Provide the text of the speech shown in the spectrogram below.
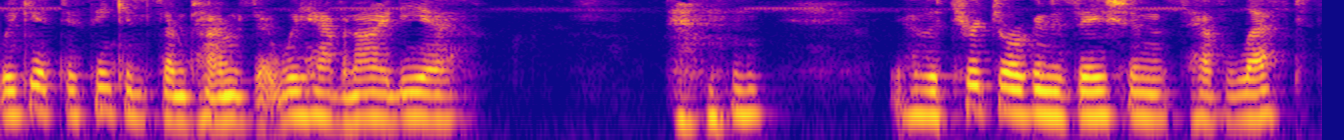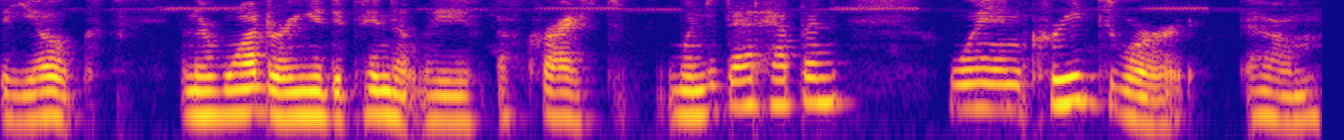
We get to thinking sometimes that we have an idea. The church organizations have left the yoke and they're wandering independently of Christ. When did that happen? When creeds were um,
